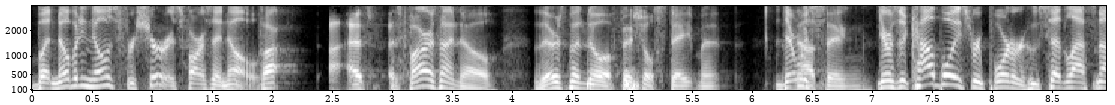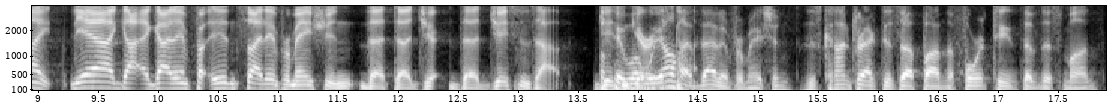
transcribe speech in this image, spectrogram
but nobody knows for sure, as far as I know. Far, as as far as I know, there's been no official statement. There was nothing. there was a Cowboys reporter who said last night, "Yeah, I got I got info, inside information that uh, J- that Jason's out. Okay, well, Garrett we all gone." have that information. His contract is up on the 14th of this month.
